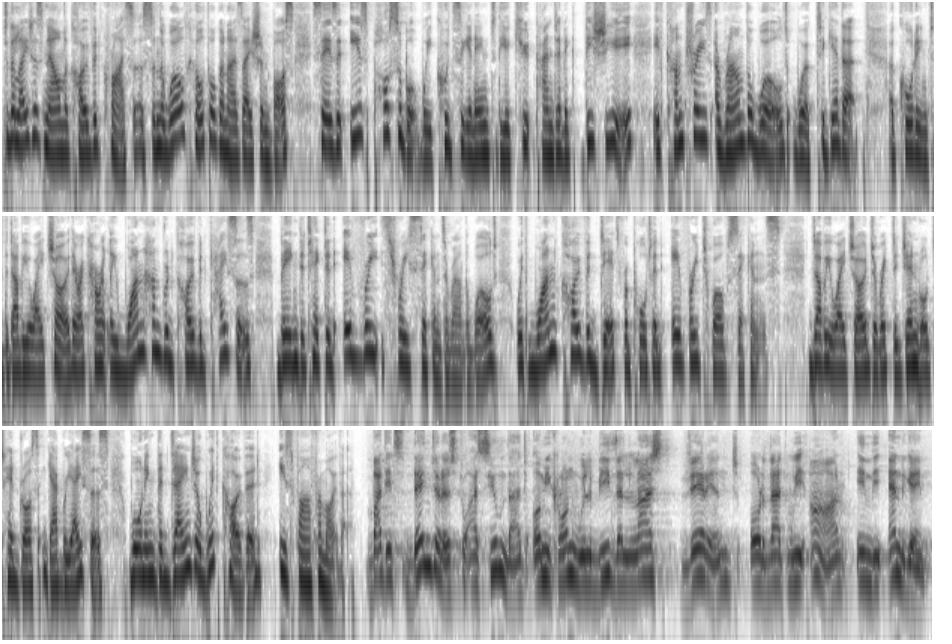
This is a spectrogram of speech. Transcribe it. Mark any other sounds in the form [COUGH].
To the latest now on the COVID crisis, and the World Health Organization boss says it is possible we could see an end to the acute pandemic this year if countries around the world work together. According to the WHO, there are currently 100 COVID cases being detected every three seconds around the world, with one COVID death reported every 12 seconds. WHO Director General Tedros Ghebreyesus warning the danger with COVID is far from over. But it's dangerous to assume that Omicron will be the last variant or that we are in the end game.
